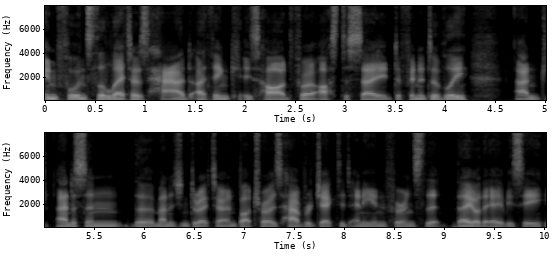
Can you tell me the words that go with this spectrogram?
influence the letters had, I think, is hard for us to say definitively. And Anderson, the managing director, and Buttrose have rejected any inference that they or the ABC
